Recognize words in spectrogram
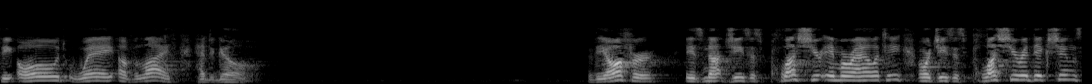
the old way of life had to go. The offer is not Jesus plus your immorality, or Jesus plus your addictions,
